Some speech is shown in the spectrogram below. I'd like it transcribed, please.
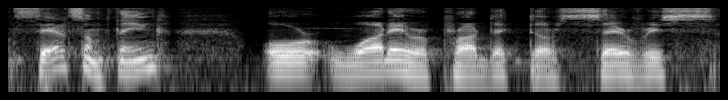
sell something or whatever product or service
